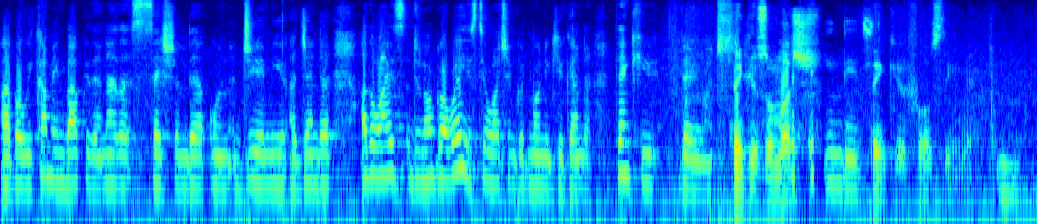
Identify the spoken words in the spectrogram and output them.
Uh, but we're coming back with another session there on GMU agenda. Otherwise, do not go away. You're still watching Good Morning Uganda. Thank you very much. Thank you so much. Indeed. Thank you for hosting me. Kickstart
